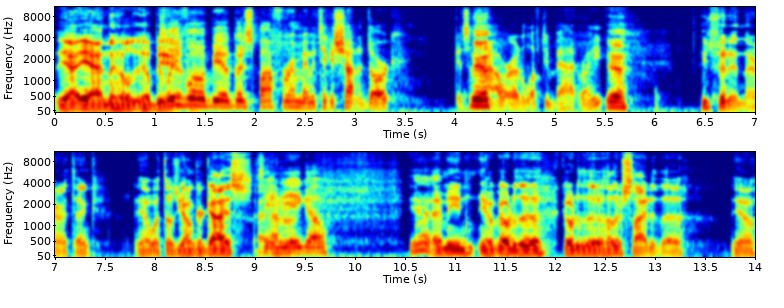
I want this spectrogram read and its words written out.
Yeah, yeah, and then he'll he'll be Cleveland would be a good spot for him. Maybe take a shot in the dark, get some Yeah. power out of lefty bat, right? yeah, he'd fit in there. I think. You know, with those younger guys. I- I San. Diego. Yeah, I mean, you know, go to the go to the other side of the, you know,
